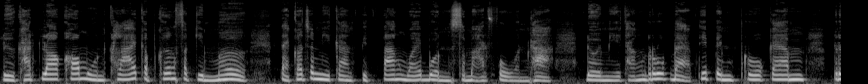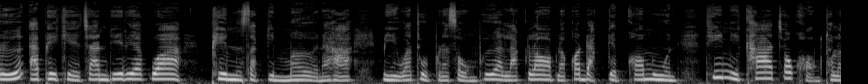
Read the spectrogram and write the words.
หรือคัดลอกข้อมูลคล้ายกับเครื่อง skimmer แต่ก็จะมีการติดตั้งไว้บนสมาร์ทโฟนค่ะ โดยมีทั้งรูปแบบที่เป็นโปรแกรม หรือแอปพลิเคชันที่เรียกว่า PIN skimmer นะคะ มีวัตถุประสงค์เพื่อลักลอบ แล้วก็ดักเก็บข้อมูลที่มีค่าเจ้าของโทร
